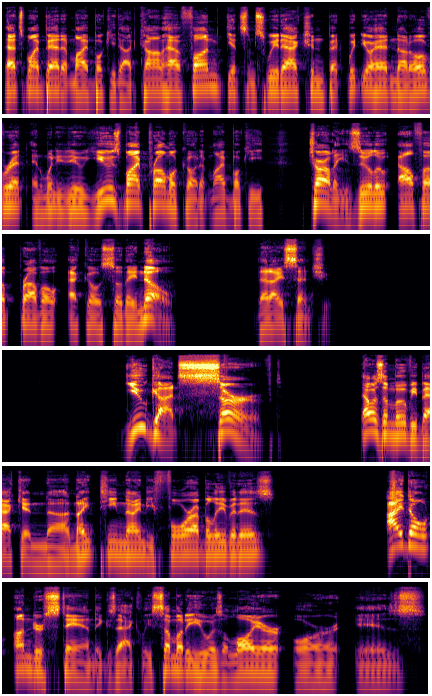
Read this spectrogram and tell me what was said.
That's my bet at mybookie.com. Have fun, get some sweet action, bet with your head, not over it. And when you do, use my promo code at mybookie, Charlie, Zulu, Alpha, Bravo, Echo, so they know that I sent you. You got served. That was a movie back in uh, 1994, I believe it is. I don't understand exactly. Somebody who is a lawyer or is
